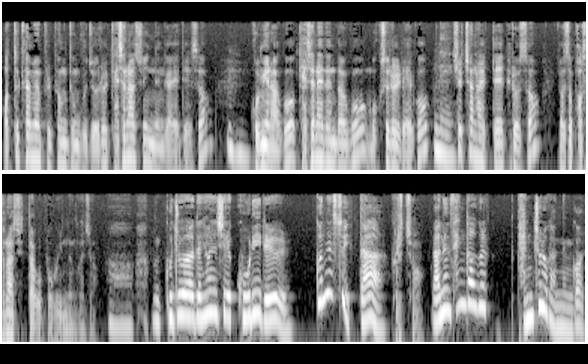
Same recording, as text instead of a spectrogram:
어떻게 하면 불평등 구조를 개선할 수 있는가에 대해서 음. 고민하고 개선해야 된다고 목소리를 내고 네. 실천할 때 비로소 여기서 벗어날 수 있다고 보고 있는 거죠. 어, 구조화된 현실의 고리를 끊을 수 있다. 그렇죠. 라는 생각을 단초를 갖는 것.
